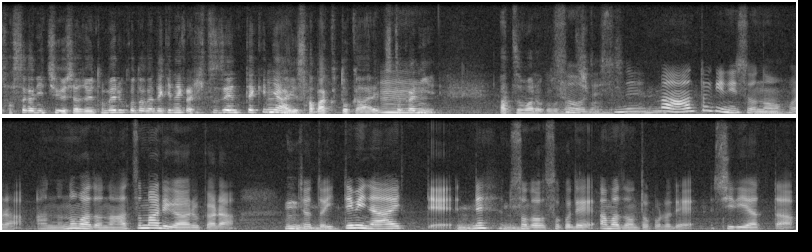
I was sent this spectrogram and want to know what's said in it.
さすがに駐車場に止めることができないから必然的にああいう砂漠とか荒れ地とかに集まることになってしまうんそうでですすよね。ねまああの時にその、うん。ほらあのノマドの集まりがあるから、うん。ちょっと行ってみないってね、うん。うん。そのそこでアマゾンのところで知り合った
